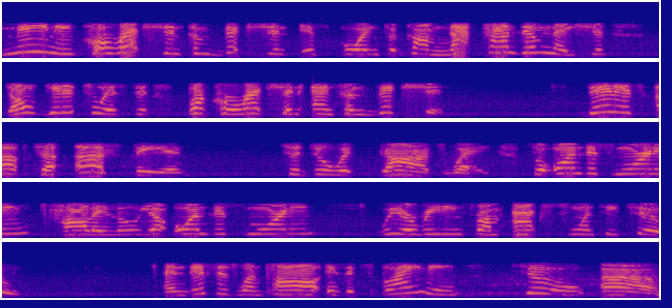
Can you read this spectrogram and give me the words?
Meaning, correction, conviction is going to come, not condemnation. Don't get it twisted, but correction and conviction. Then it's up to us then to do it God's way. So on this morning, hallelujah, on this morning, we are reading from Acts 22. And this is when Paul is explaining to um,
